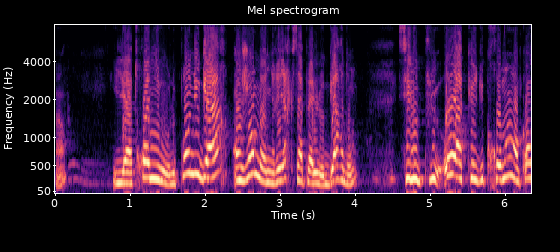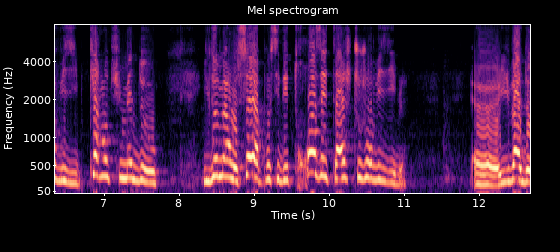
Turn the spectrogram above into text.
hein. Il est à trois niveaux. Le pont du Gard enjambe une rivière qui s'appelle le Gardon. C'est le plus haut aqueduc romain encore visible, 48 mètres de haut. Il demeure le seul à posséder trois étages toujours visibles. Euh, il va de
